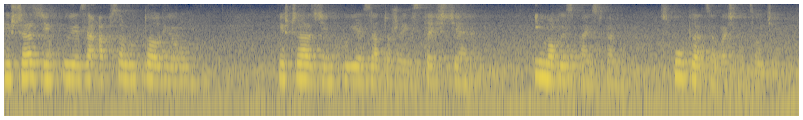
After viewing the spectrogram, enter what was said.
Jeszcze raz dziękuję za absolutorium. Jeszcze raz dziękuję za to, że jesteście i mogę z Państwem współpracować na co dzień.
